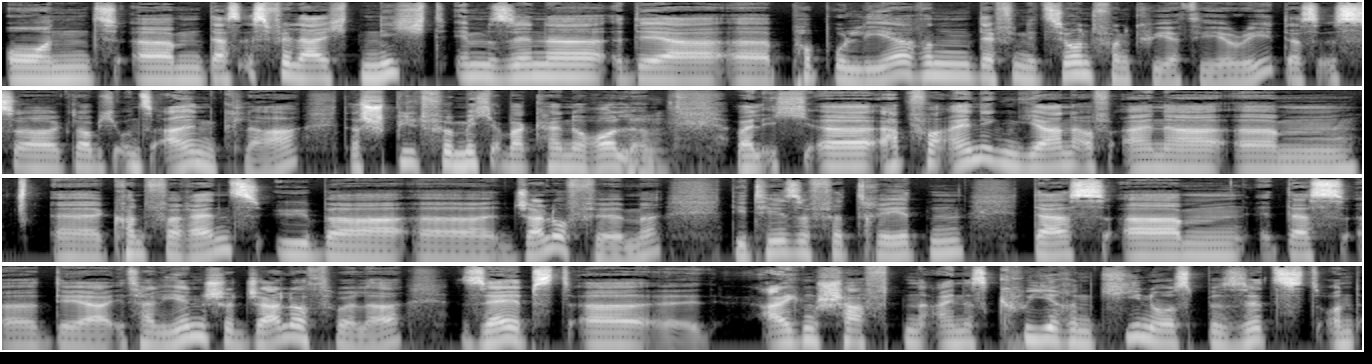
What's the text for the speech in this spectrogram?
Und ähm, das ist vielleicht nicht im Sinne der äh, populären Definition von Queer Theory. Das ist, äh, glaube ich, uns allen klar. Das spielt für mich aber keine Rolle, mhm. weil ich äh, habe vor einigen Jahren auf einer ähm, äh, Konferenz über äh, Giallo-Filme die These vertreten, dass, ähm, dass äh, der italienische Giallo-Thriller selbst äh, Eigenschaften eines queeren Kinos besitzt und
